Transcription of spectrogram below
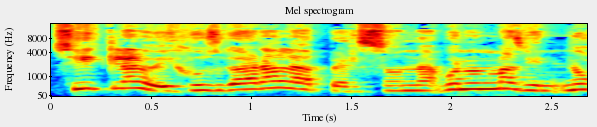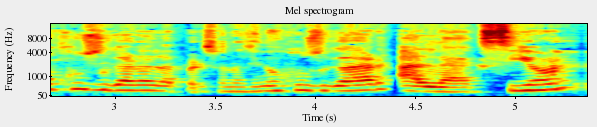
Sí, claro, y juzgar a la persona, bueno, más bien, no juzgar a la persona, sino juzgar a la acción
